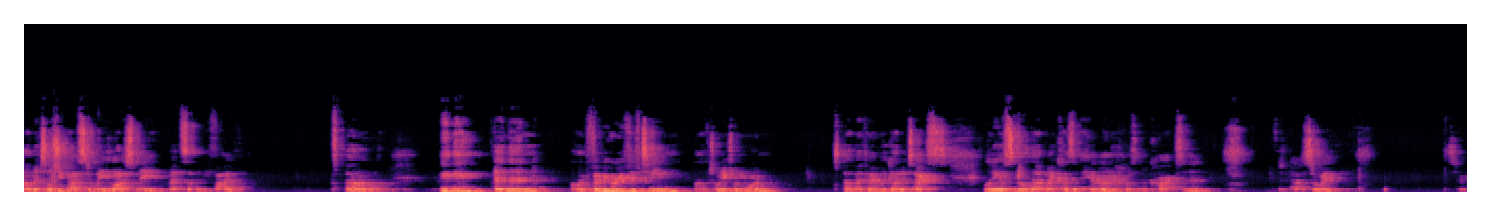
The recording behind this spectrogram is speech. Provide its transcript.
um, until she passed away last May at 75. Um, and then on February 15, 2021, uh, my family got a text letting us know that my cousin Hannah was in a car accident and passed away. Sorry.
